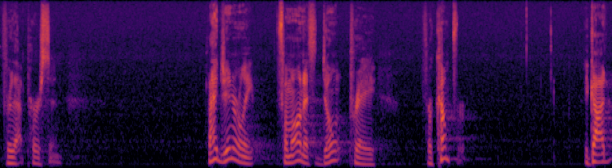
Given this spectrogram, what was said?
for that person. But I generally, if I'm honest, don't pray for comfort. God,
